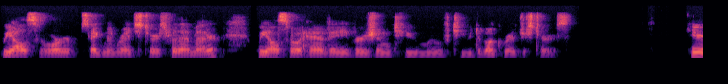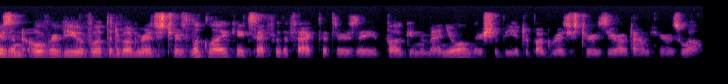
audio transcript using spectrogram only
We also, or segment registers for that matter, we also have a version to move to debug registers. Here's an overview of what the debug registers look like, except for the fact that there's a bug in the manual. There should be a debug register 0 down here as well.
